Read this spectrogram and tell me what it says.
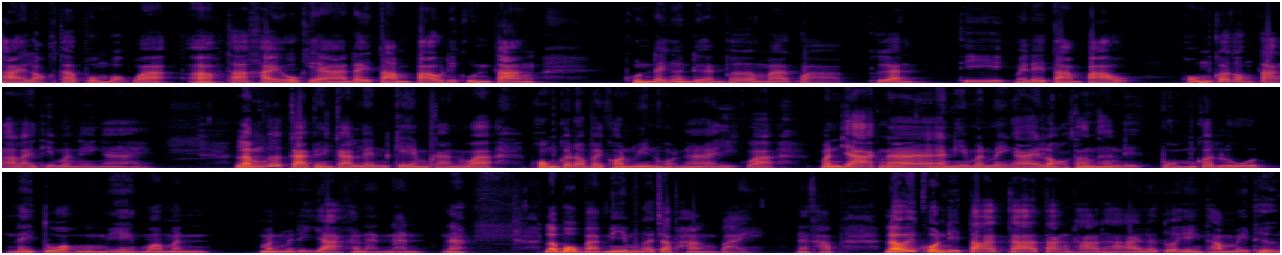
ทายหรอกถ้าผมบอกว่าอ้าวถ้าใคร OKR ได้ตามเป้าที่คุณตั้ง คุณได้เงินเดือนเพิ่มมากกว่าเพื่อนที่ไม่ได้ตามเป้า ผมก็ต้องตั้งอะไรที่มันง่ายๆ แล้วมันก็กลายเป็นการเล่นเกมกันว่า ผมก็ต้องไปคอนวินหัวหน้าอีกว่า มันยากนะ อันนี้มันไม่ง่ายหรอกทั้งๆที่ผมก็รู้ในตัวของผมเองว่ามันมันไม่ได้ยากขนาดนั้นนะระบบแบบนี้มันก็จะพังไป นะครับ แล้วไอ้คนที่ต้ากล้าตั้งท้าทาย แล้วตัวเองทำไม่ถึง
